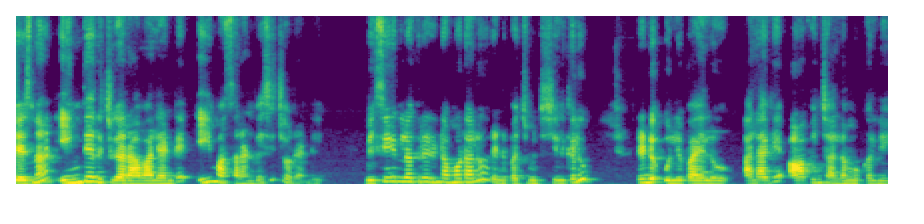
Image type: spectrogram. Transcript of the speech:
చేసినా ఇంతే రుచిగా రావాలి అంటే ఈ మసాలాను వేసి చూడండి. మిక్సీ గిన్నెలోకి రెండు టమోటాలు, రెండు పచ్చిమిర్చి చిలికలు, రెండు ఉల్లిపాయలు, అలాగే హాఫ్ ఇంచ్ అల్లం ముక్కల్ని,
